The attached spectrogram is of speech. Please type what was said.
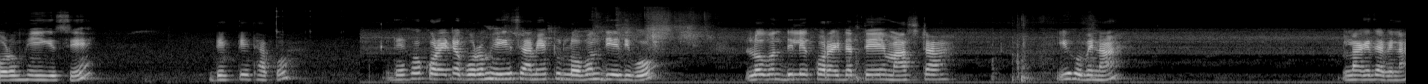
গরম হয়ে গেছে। দেখতেই থাকো। দেখো, কড়াইটা গরম হয়ে গেছে। আমি একটু লবণ দিয়ে দিব। লবণ দিলে কড়াইটাতে মাছটা ই হবে না, লাগে যাবে না।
